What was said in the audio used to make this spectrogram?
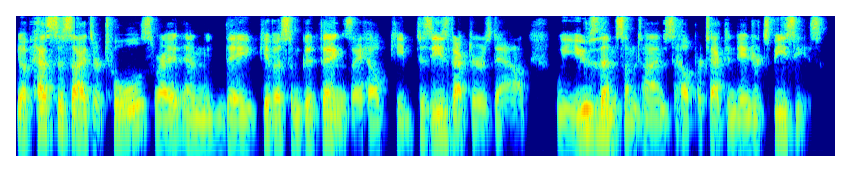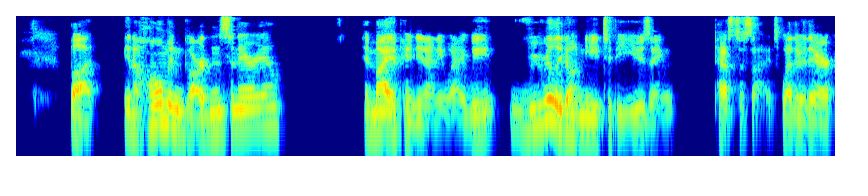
you know, pesticides are tools, right? And they give us some good things. They help keep disease vectors down. We use them sometimes to help protect endangered species. But in a home and garden scenario, in my opinion anyway, we we really don't need to be using pesticides, whether they're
